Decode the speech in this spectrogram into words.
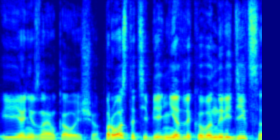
и я не знаю у кого еще. Просто тебе не для кого нарядиться,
